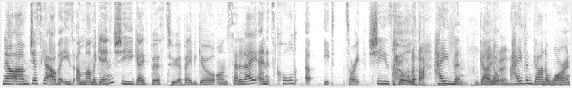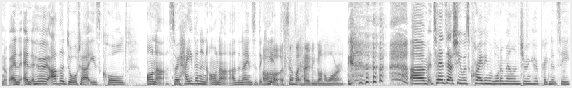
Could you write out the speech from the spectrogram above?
Now, um, Jessica Alba is a mum again. She gave birth to a baby girl on Saturday, and it's called uh, it. Sorry, she is called Haven Garner Haven. Haven Garner Warren, and and her other daughter is called Honor. So Haven and Honor are the names of the kids. Oh, kids. it sounds like Haven gone a Warren. Um, it turns out she was craving watermelon during her pregnancy,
